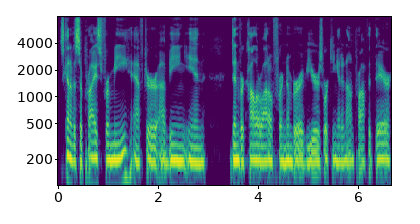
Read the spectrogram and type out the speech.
It's kind of a surprise for me after uh, being in Denver, Colorado for a number of years, working at a nonprofit there.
